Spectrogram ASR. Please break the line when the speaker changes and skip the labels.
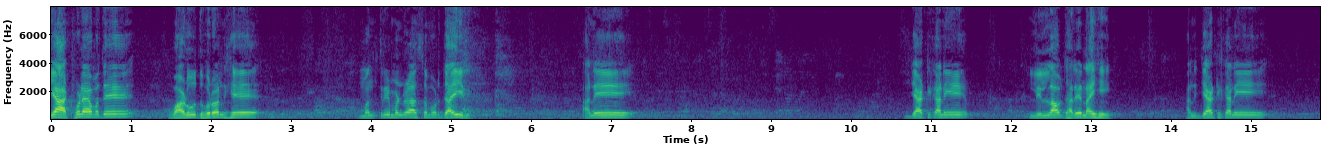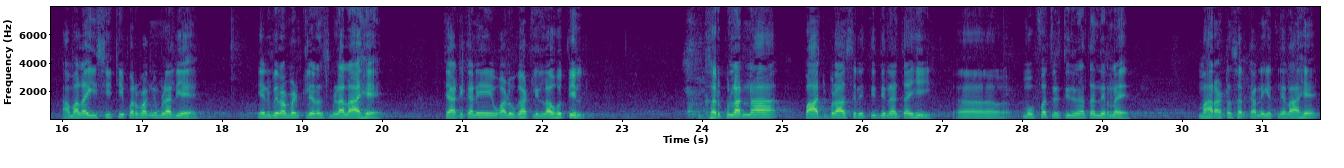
या आठवड्यामध्ये वाळू धोरण हे मंत्रिमंडळासमोर जाईल आणि ज्या ठिकाणी लिलाव झाले नाही आणि ज्या ठिकाणी आम्हाला ई सीची परवानगी मिळाली आहे एन्व्हिरॉन्मेंट क्लिअरन्स मिळाला आहे त्या ठिकाणी वाळूघाट लिलाव होतील. घरकुलांना पाच ब्रास रेती देण्याचाही मोफत रेती देण्याचा निर्णय महाराष्ट्र सरकारने घेतलेला आहे.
